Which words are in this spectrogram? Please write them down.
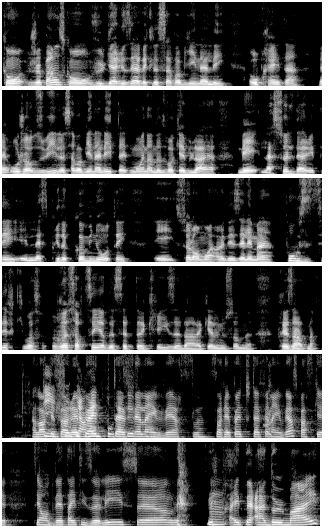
qu'on, je pense qu'on vulgarisait avec le ça va bien aller au printemps aujourd'hui, ça va bien aller, peut-être moins dans notre vocabulaire, mais la solidarité et l'esprit de communauté est, selon moi, un des éléments positifs qui va ressortir de cette crise dans laquelle nous sommes présentement. Alors que ça aurait pu être tout à fait hein. l'inverse. Ça aurait pu être tout à fait l'inverse parce que, tu sais, on devait être isolé, seul, mm. être à deux mètres.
